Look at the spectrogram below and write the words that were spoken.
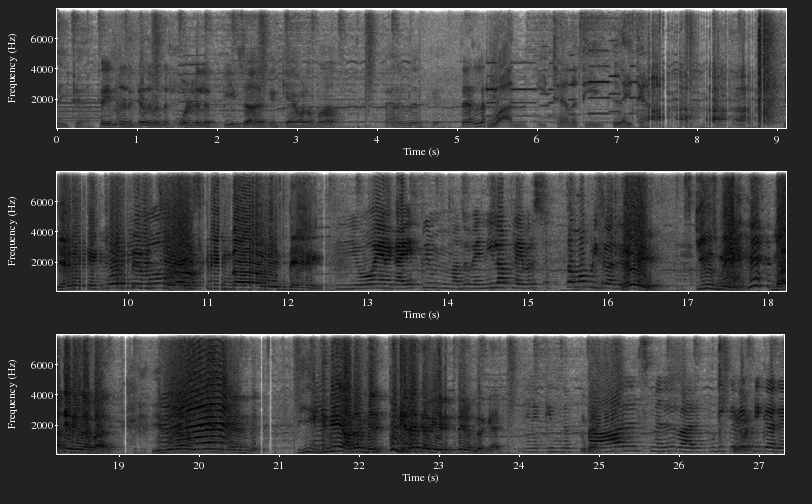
later. இன்னும் இருக்கிறது வந்து கோல்டுல பீஸா இருக்கு கேவலமா? வேற என்ன இருக்கு? தெரியல One eternity later. எனக்கு கேட்டுருச்சு ஐஸ்கிரீம் தான் அப்படின்ட்டு ஐயோ எனக்கு ஐஸ்கிரீம் அது வெண்ணிலா ஃப்ளேவர் சுத்தமா பிடிக்காது. ஏய் எக்ஸ்கியூஸ் மீ மாத்தி எடுக்கிற பாரு. இதுதான் இதுவே அதான் மெல்ட் பண்ணி தான் கவி எடுத்துட்டே வந்திருக்கேன் எனக்கு இந்த பால் ஸ்மெல் வர பிடிக்கவே பிடிக்காது.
